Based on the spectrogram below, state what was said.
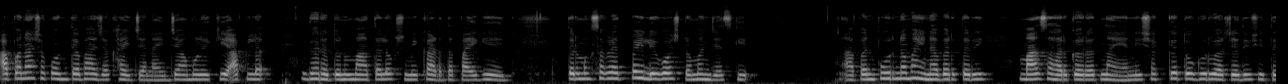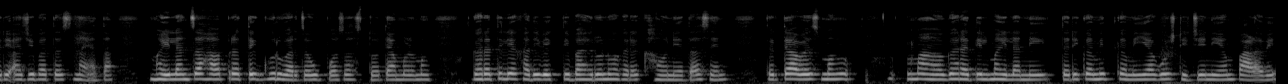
आपण अशा कोणत्या भाज्या खायच्या नाहीत ज्यामुळे की आपलं घरातून माता लक्ष्मी काढता पाय घेईल? तर मग सगळ्यात पहिली गोष्ट म्हणजेच की आपण पूर्ण महिनाभर तरी मांसाहार करत नाही आणि शक्यतो गुरुवारच्या दिवशी तरी अजिबातच नाही. आता महिलांचा हा प्रत्येक गुरुवारचा उपवास असतो त्यामुळे मग घरातील एखादी व्यक्ती बाहेरून वगैरे खाऊन येत असेल तर त्यावेळेस मग मा घरातील महिलांनी तरी कमीत कमी या गोष्टीचे नियम पाळावे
